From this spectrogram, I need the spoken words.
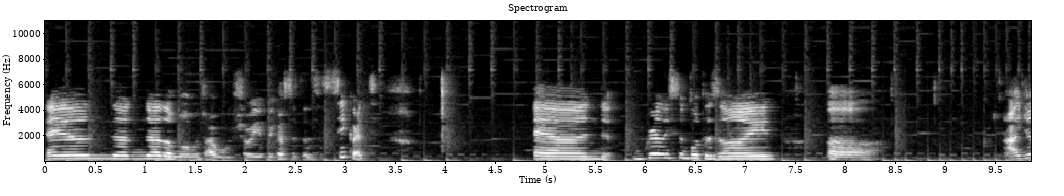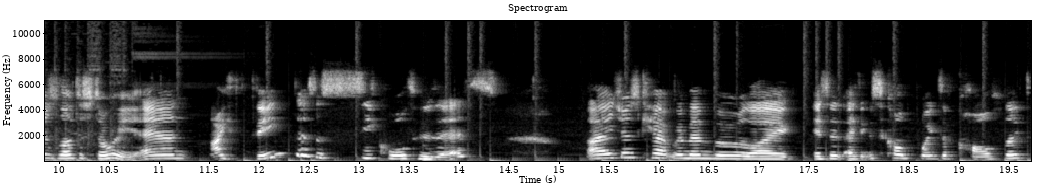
and another one which I won't show you because it is a secret. And really simple design. Uh, I just love the story, and I think this a sequel to this. I just can't remember, like, is it, I think it's called Points of Conflict,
